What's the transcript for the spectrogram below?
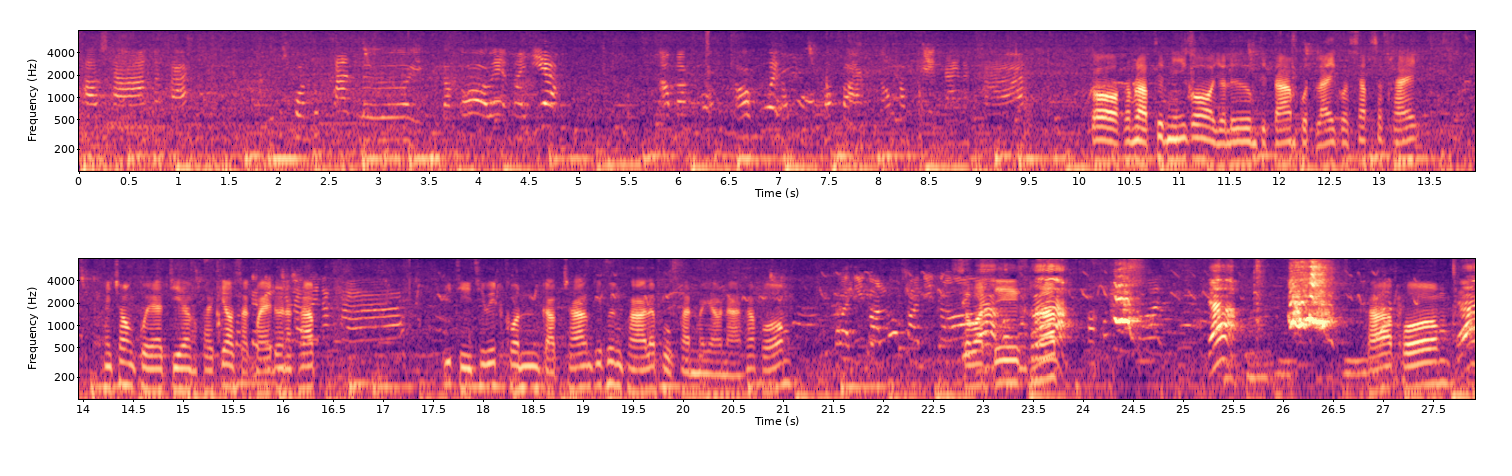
ชาวช้างนะคะทุกคนทุกท่านเลย แล้วก็แวะมาเยี่ยม เอามาเอากล้วยหอมๆมาฝากน้องคำแพงได้นะคะ ก็สำหรับทริปนี้ก็อย่าลืมติดตามกดไลค์ กด Subscribe ให้ช่องกวยอาเจียงพายแก้วสักใบด้วยนะครับ วิถีชีวิตคนกับช้างที่พึ่งพาและผูกพันมายาวนานครับผม สวัสดีก่อนลูก สวัสดีก่อนสวัสดีครับ ขอบคุณก่อนจ้าครับผมจ้า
